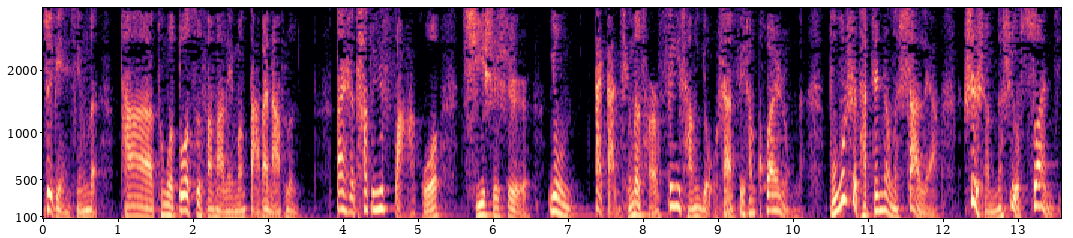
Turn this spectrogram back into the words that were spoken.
最典型的，他通过多次反法联盟打败拿破仑，但是他对于法国其实是用带感情的词儿，非常友善、非常宽容的，不是他真正的善良，是什么呢？是有算计。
